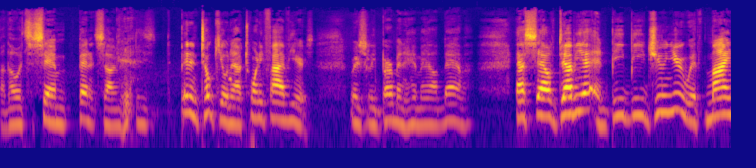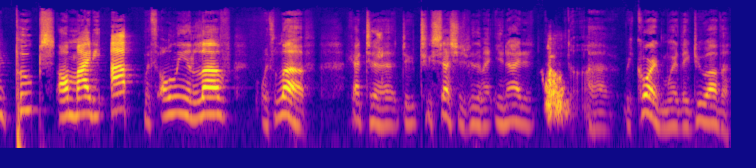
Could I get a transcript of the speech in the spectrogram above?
Although it's a Samm Bennett song, he's been in Tokyo now 25 years. Originally Birmingham, Alabama. SLW and BB Jr. with Mind Poops. Almighty Opp with Only in Love with Love. I got to do two sessions with them at United uh, Recording where they do all the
